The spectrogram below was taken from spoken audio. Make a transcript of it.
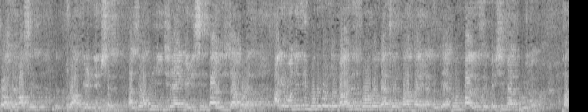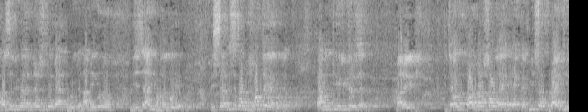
প্রবলেম আছে টু আপগ্রেড দেমসেলস আজকে আপনি ইঞ্জিনিয়ারিং মেডিসিন বায়োলজি যা পড়েন আগে অনেকেই মনে করতো বায়োলজি পড়ব ম্যাথের ভাগ পারি না। কিন্তু এখন বায়োলজিতে বেশি ম্যাথ প্রয়োজন। ফার্মাসিউটিক্যাল ইন্ডাস্ট্রিতে ম্যাথ প্রয়োজন। আমি এগুলো জানি ভালো করে। স্ট্যাটিস্টিক্স আমরা সব জায়গায় প্রয়োজন এমনকি লিটারেচার মানে জর্জ বার্নার্সল লেখা, একটা পিস অফ রাইটিং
